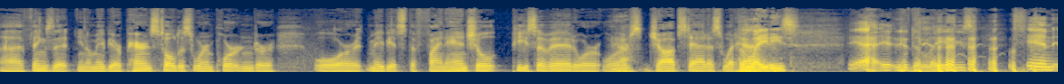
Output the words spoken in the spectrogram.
uh, things that you know maybe our parents told us were important, or or maybe it's the financial piece of it, or or Yeah. job status, what The have you. ladies. Yeah, it, the ladies, and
